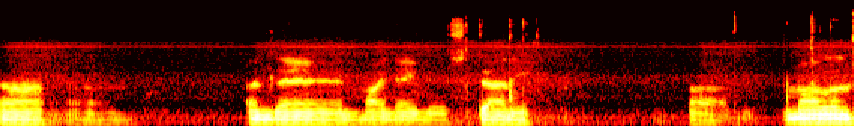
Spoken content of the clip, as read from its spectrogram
Um, and then my name is Danny uh, Marlon.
